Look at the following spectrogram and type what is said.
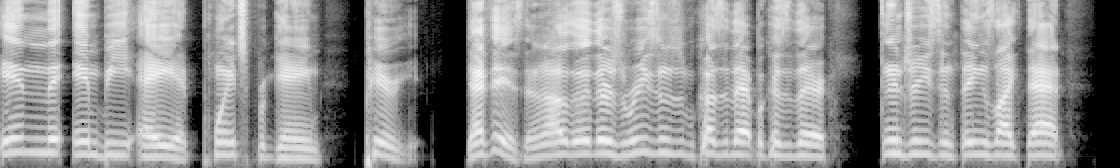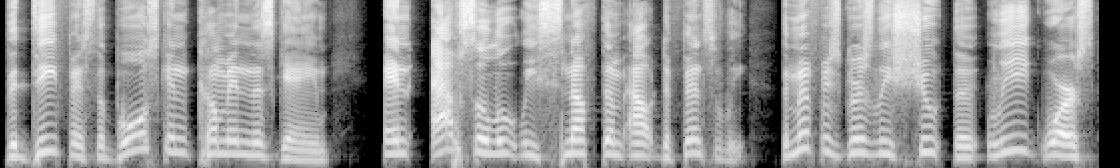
in the NBA at points per game, period. That is. And there's reasons because of that, because of their injuries and things like that. The defense, the Bulls can come in this game and absolutely snuff them out defensively. The Memphis Grizzlies shoot the league worst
